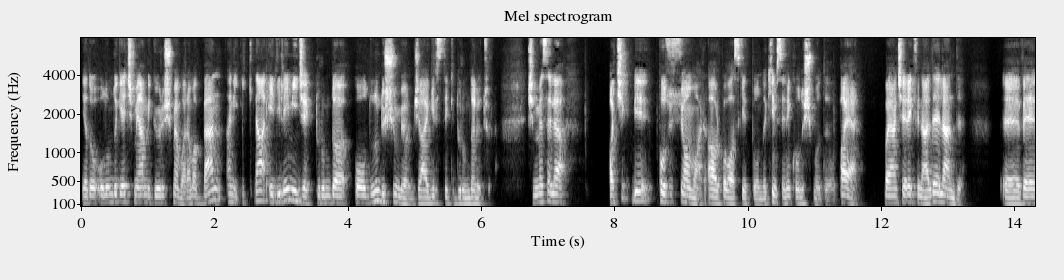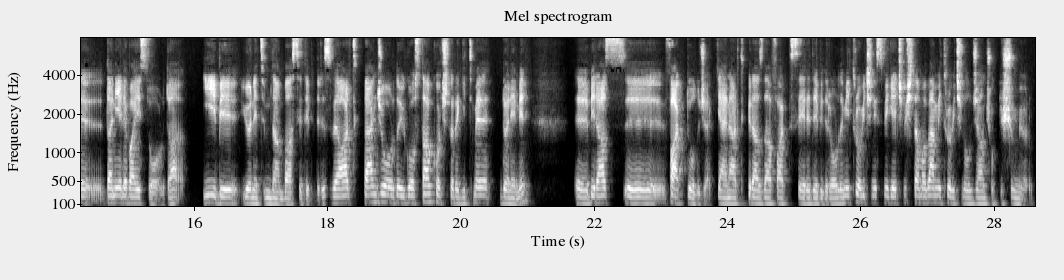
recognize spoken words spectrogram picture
ya da olumlu geçmeyen bir görüşme var ama ben hani ikna edilemeyecek durumda olduğunu düşünmüyorum Jagiris'teki durumdan ötürü. Şimdi mesela açık bir pozisyon var Avrupa basketbolunda kimsenin konuşmadığı. Bayern. Bayern çeyrek finalde elendi. E, ve Daniele Baez orada. iyi bir yönetimden bahsedebiliriz ve artık bence orada Yugoslav koçlara gitme dönemi e, biraz e, farklı olacak. Yani artık biraz daha farklı seyredebilir. Orada Mitrovic'in ismi geçmişti ama ben Mitrovic'in olacağını çok düşünmüyorum.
